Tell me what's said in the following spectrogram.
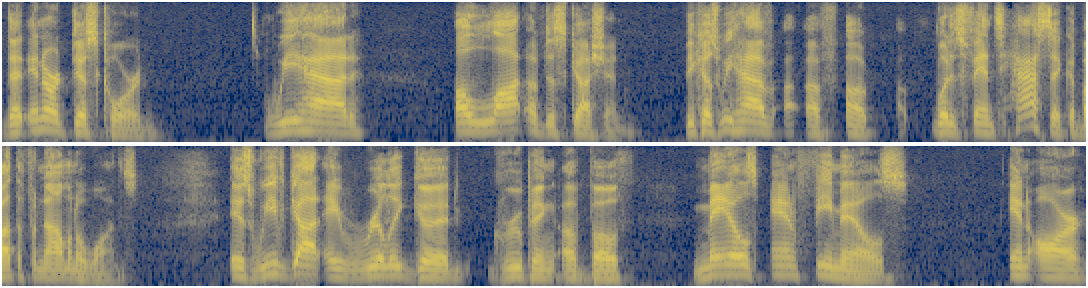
that in our Discord, we had a lot of discussion because we have a, a, a- what is fantastic about the phenomenal ones is we've got a really good grouping of both males and females in our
